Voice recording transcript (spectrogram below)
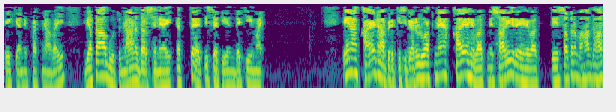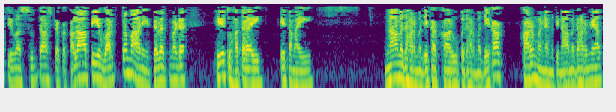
ඒ කියන්නේ ප්‍රඥාවයි යථාභූත ඥාන දර්ශනයයි ඇත්ත ඇති සැටියෙන් දැකීමයි. එහෙනම් කයට අපිට කිසි ගැටලුවක් නැහැ. කය හේවත් මේ ශරීරය හේවත්. ඒ සතර මහා ධාතුවේ සුද්ධාෂ්ටක කලාපයේ වර්තමානයේ පැවැත්මට හේතු හතරයි. ඒ තමයි නාම ධර්ම දෙකක් හා රූප ධර්ම දෙකක් කර්ම නැමැති නාම ධර්මයක්,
